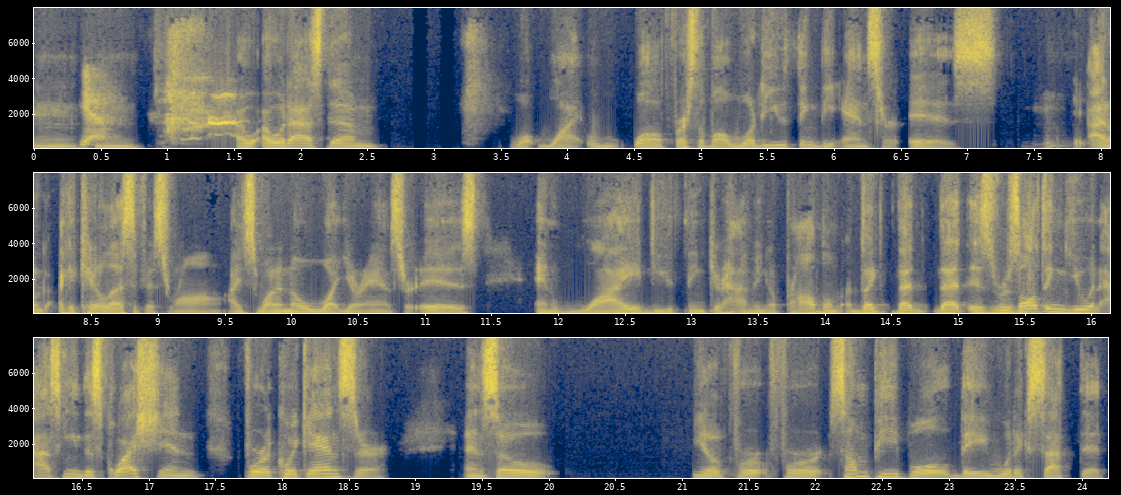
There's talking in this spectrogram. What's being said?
Mhm, Yeah. mhm. I, I would ask them, what, why? Well, first of all, what do you think the answer is? Mm-hmm. I don't, I could care less if it's wrong. I just want to know what your answer is. And why do you think you're having a problem like that? That is resulting you in asking this question for a quick answer. And so you know for for some people they would accept it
